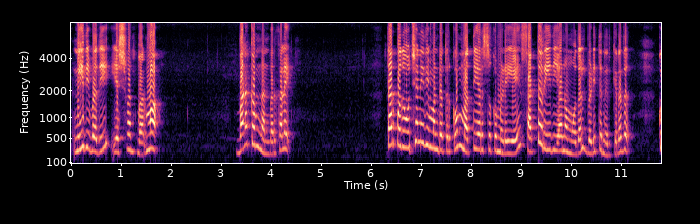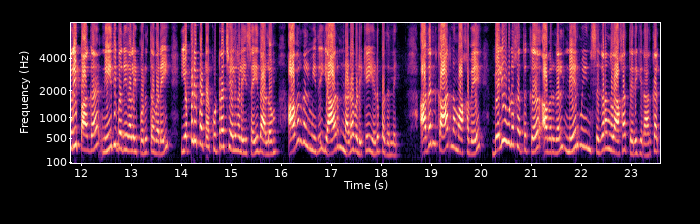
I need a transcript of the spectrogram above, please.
நீதிபதி யஷ்வந்த் வர்மா. வணக்கம் நண்பர்களே. தற்போது உச்சநீதிமன்றத்திற்கும் மத்திய அரசுக்கும் இடையே சட்ட ரீதியான மோதல் வெடித்து நிற்கிறது. குறிப்பாக நீதிபதிகளை பொறுத்தவரை எப்படிப்பட்ட குற்றச்செயல்களை செய்தாலும் அவர்கள் மீது யாரும் நடவடிக்கை எடுப்பதில்லை. அதன் காரணமாகவே வெளி உலகத்துக்கு அவர்கள் நேர்மையின் சிகரங்களாக தெரிகிறார்கள்.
